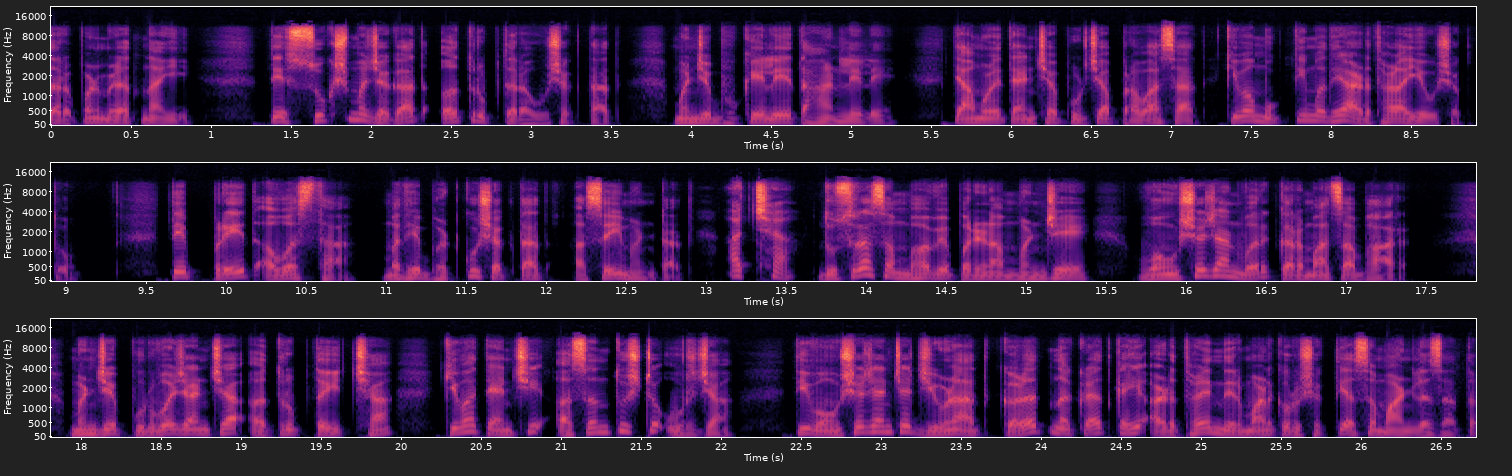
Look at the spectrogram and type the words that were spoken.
तर्पण मिळत नाही ते सूक्ष्म जगात अतृप्त राहू शकतात म्हणजे भुकेले तहानलेले. त्यामुळे त्यांच्या पुढच्या प्रवासात किंवा मुक्तीमध्ये अडथळा येऊ शकतो. ते प्रेत अवस्था मध्ये भटकू शकतात असंही म्हणतात. अच्छा. दुसरा संभाव्य परिणाम म्हणजे वंशजांवर कर्माचा भार म्हणजे पूर्वजांच्या अतृप्त इच्छा किंवा त्यांची असंतुष्ट ऊर्जा. ती वंशजांच्या जीवनात कळत नकळत काही अडथळे निर्माण करू शकते असं मानलं जातं.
